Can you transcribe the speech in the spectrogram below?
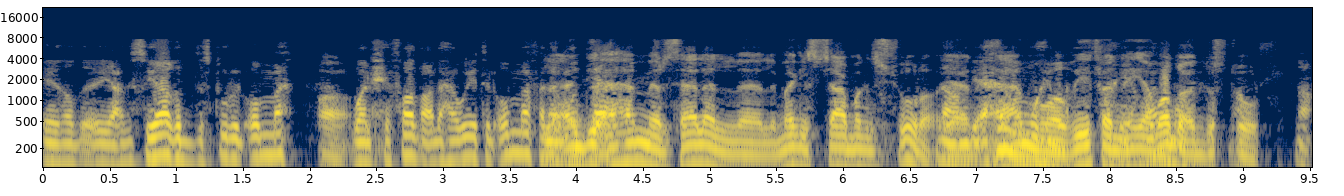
آه، يعني صياغة دستور الأمة آه والحفاظ على هوية الأمة فلا بد دي أهم رسالة ل- لمجلس الشعب ومجلس الشورى نعم، يعني دي أهم أهم إن صحيح، هي وضع. الدستور نعم.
